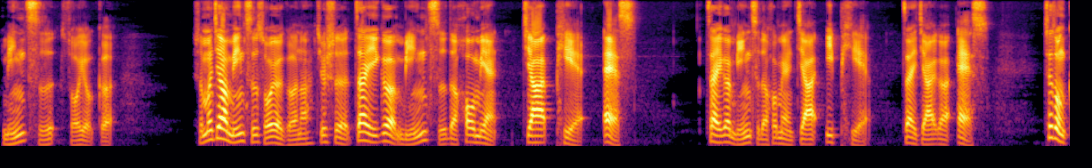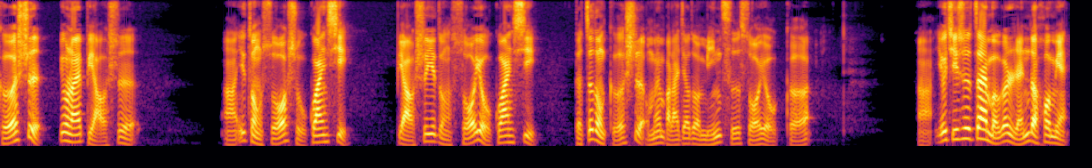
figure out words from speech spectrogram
名词所有格，什么叫名词所有格呢？就是在一个名词的后面加撇 s，在一个名词的后面加一撇，再加一个 s，这种格式用来表示啊一种所属关系，表示一种所有关系的这种格式，我们把它叫做名词所有格。啊，尤其是在某个人的后面，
